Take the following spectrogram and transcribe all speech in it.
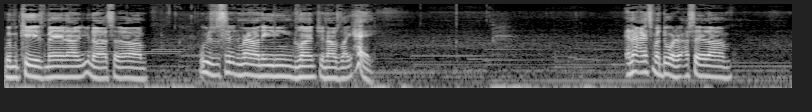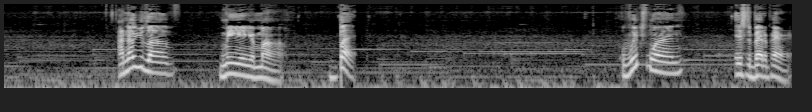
with my kids, man. I, you know, I said, um, we was sitting around eating lunch, and I was like, hey. And I asked my daughter, I said, um, I know you love me and your mom, but which one is the better parent?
